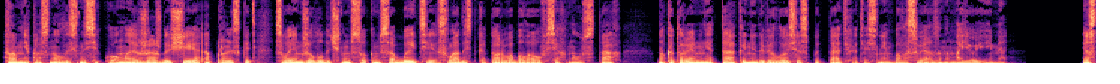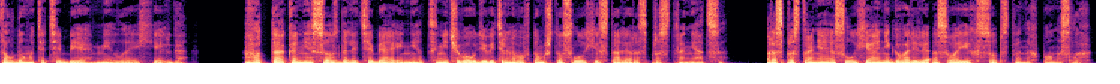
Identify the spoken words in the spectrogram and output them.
Во мне проснулось насекомое, жаждущее опрыскать своим желудочным соком событие, сладость которого была у всех на устах, но которое мне так и не довелось испытать, хотя с ним было связано мое имя. Я стал думать о тебе, милая Хельга. Вот так они создали тебя, и нет ничего удивительного в том, что слухи стали распространяться. Распространяя слухи, они говорили о своих собственных помыслах.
